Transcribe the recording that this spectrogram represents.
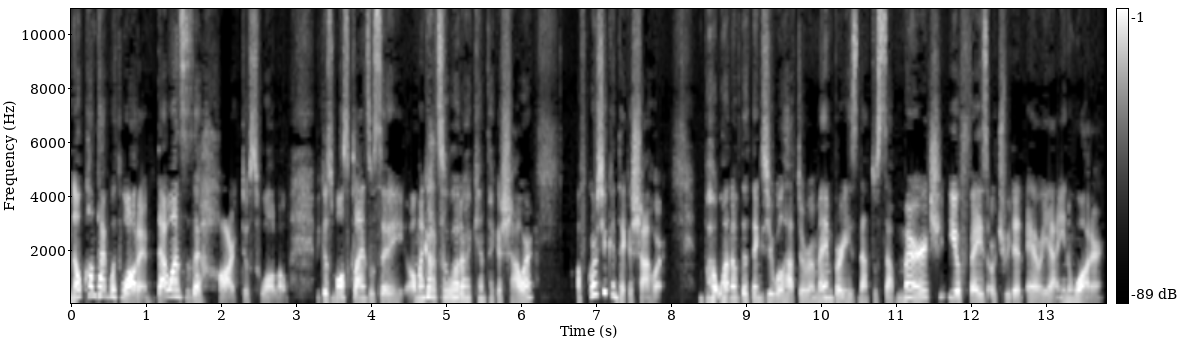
No contact with water. That one's is hard to swallow because most clients will say, Oh my God, so water! I can't take a shower of course you can take a shower, but one of the things you will have to remember is not to submerge your face or treated area in water.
